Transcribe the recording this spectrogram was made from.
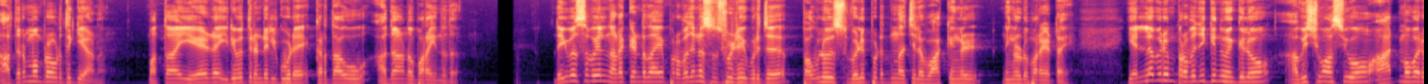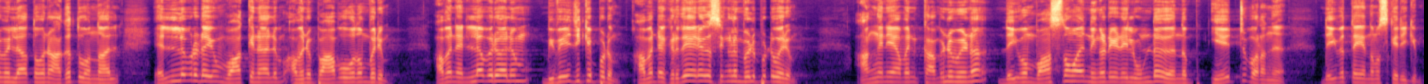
അധർമ്മം പ്രവർത്തിക്കുകയാണ്. മത്തായി ഏഴ് ഇരുപത്തിരണ്ടിൽ കൂടെ കർത്താവ് അതാണ് പറയുന്നത്. ദൈവസഭയിൽ നടക്കേണ്ടതായ പ്രവചന ശുശ്രൂഷയെക്കുറിച്ച് പൗലോസ് വെളിപ്പെടുത്തുന്ന ചില വാക്യങ്ങൾ നിങ്ങളോട് പറയട്ടെ. എല്ലാവരും പ്രവചിക്കുന്നുവെങ്കിലോ അവിശ്വാസിയോ ആത്മപരമില്ലാത്തവനോ അകത്തു വന്നാൽ എല്ലാവരുടെയും വാക്കിനാലും അവന് പാപബോധം വരും. അവൻ എല്ലാവരും വിവേചിക്കപ്പെടും. അവന്റെ ഹൃദയരഹസ്യങ്ങളും വെളിപ്പെട്ടു വരും. അങ്ങനെ അവൻ കവിണു വീണ് ദൈവം വാസ്തവമായി നിങ്ങളുടെ ഇടയിൽ ഉണ്ട് എന്ന് ഏറ്റുപറഞ്ഞ് ദൈവത്തെ നമസ്കരിക്കും.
